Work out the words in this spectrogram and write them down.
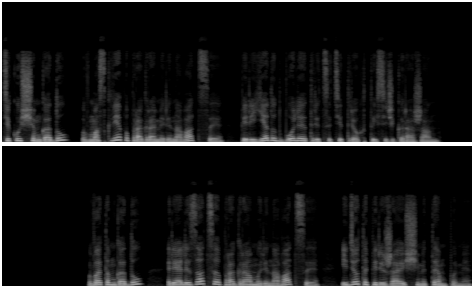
В текущем году в Москве по программе реновации переедут более 33 тысяч горожан. В этом году реализация программы реновации идет опережающими темпами,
